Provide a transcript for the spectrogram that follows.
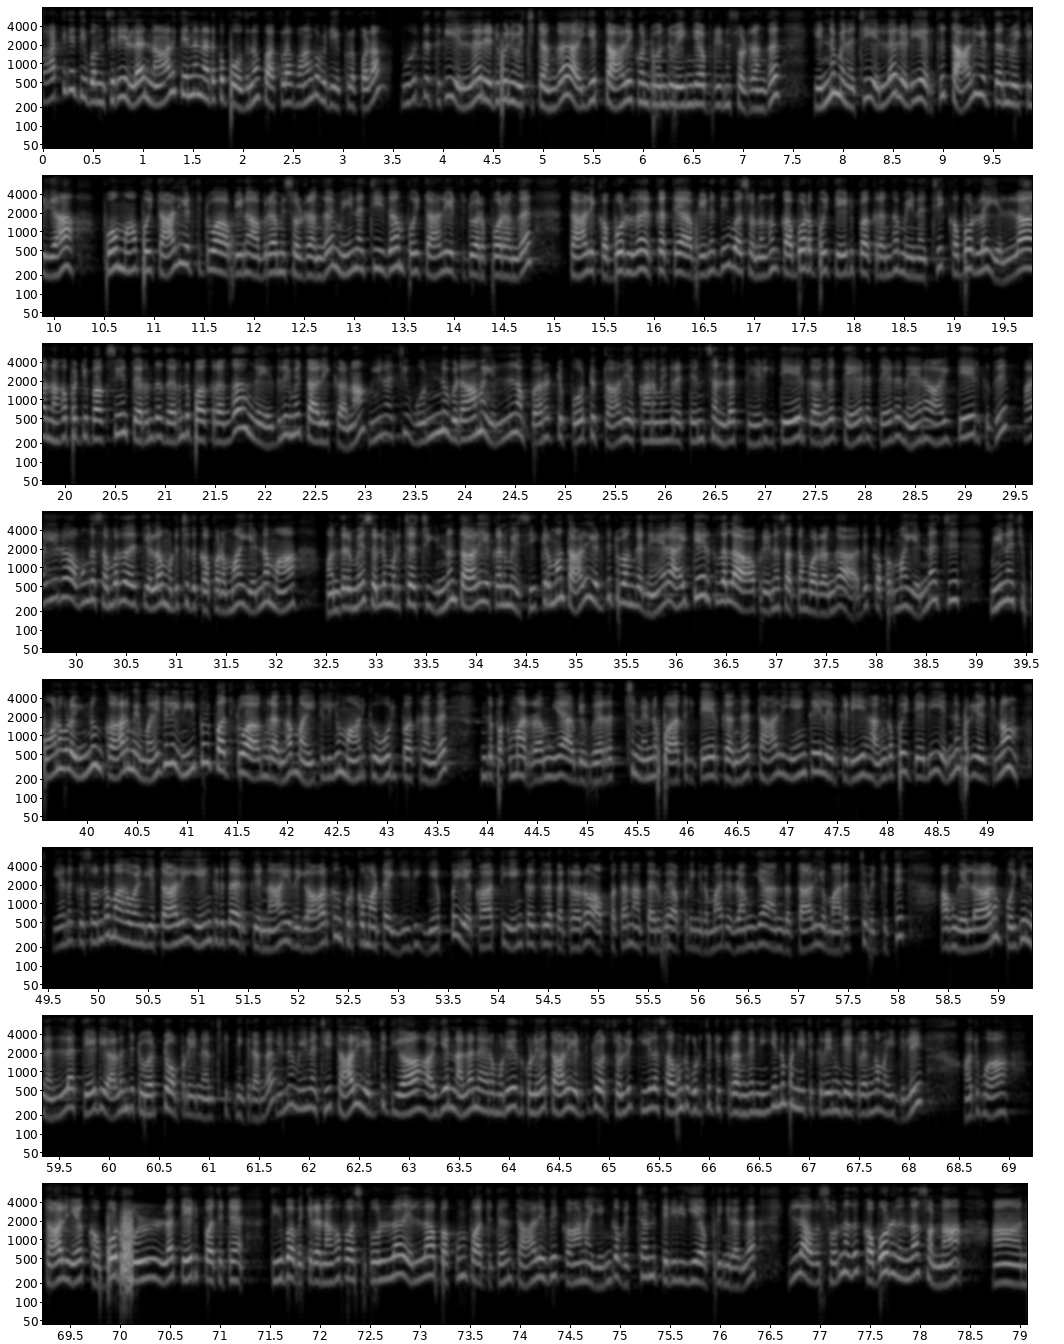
கார்த்திகை தீபம் சரியில்லை நாளைக்கு என்ன நடக்க போகுதுன்னு பார்க்கலாம். வாங்க வீடியோக்குள்ள போகலாம் முகூர்த்தத்துக்கு எல்லாம் ரெடி பண்ணி வச்சுட்டாங்க. ஐயர் தாலி கொண்டு வந்து வைங்க அப்படின்னு சொல்கிறாங்க என்ன மீனாட்சி எல்லாம் ரெடியாக இருக்குது தாலி எடுத்தாந்து வைக்கலையா? போமா போய் தாலி எடுத்துகிட்டு வா அப்படின்னு அபிராமி சொல்கிறாங்க மீனாட்சி தான் போய் தாலி எடுத்துகிட்டு வர போகிறாங்க தாலி கபோர்டில் தான் இருக்கத்தே அப்படின்னு தீபா சொன்னதும் கபோர்டை போய் தேடி பார்க்குறாங்க மீனாட்சி. கபோர்டில் எல்லா நகைப்பட்டி பாக்ஸையும் திறந்து திறந்து பார்க்குறாங்க. அங்கே எதுலேயுமே தாலி காணா. மீனாட்சி ஒன்று விடாமல் எல்லாம் பரட்டி போட்டு தாலியை காணுமேங்கிற டென்ஷனில் தேடிக்கிட்டே இருக்காங்க. தேட தேட நேரம் ஆகிட்டே இருக்குது. ஐயர் அவங்க சம்பிரதாயத்தை எல்லாம் முடிச்சதுக்கு அப்புறமா என்னம்மா மந்திரமே சொல்லி முடிச்சாச்சு. இன்னும் தாலியை எக்கணுமே சீக்கிரமா தாலி எடுத்துட்டு வாங்க. நேரம் ஆயிட்டே இருக்குதல்ல அப்படின்னு சத்தம் போடுறாங்க. அதுக்கப்புறமா என்னாச்சு? மீனாட்சி போனவளோ இன்னும் காரமே மைதிலி நீ போய் பார்த்துட்டு வாங்குறாங்க மைதிலியும் மாடிக்கு ஓடி பார்க்குறாங்க. இந்த பக்கமா ரம்யா அப்படி விரைச்சு நின்று பார்த்துக்கிட்டே இருக்காங்க. தாலி என் கையில் இருக்குடி. அங்கே போய் தேடி என்ன பிரயோஜனம்? எனக்கு சொந்தமாக வேண்டிய தாலி என்கிட்ட தான் இருக்கு. நான் இதை யாருக்கும் கொடுக்க மாட்டேன். இது எப்போ என் கார்த்தி என் கழுத்தில் கட்டுறாரோ அப்போ தான் நான் தருவேன் அப்படிங்கிற மாதிரி ரம்யா அந்த தாலியை மறைச்சு வச்சுட்டு அவங்க எல்லாரும் போய் நல்லா தேடி அலைஞ்சிட்டு வரட்டும் அப்படின்னு நினச்சிக்கிட்டு நிற்கிறாங்க என்ன மீனாட்சி தாலி எடுத்துட்டியா? ஐயன் நல்ல நேரம் முடியாதுக்குள்ளேயே தாலி எடுத்துட்டு வர சொல்லி கீழே சவுண்டு கொடுத்துட்டு இருக்கிறாங்க நீ என்ன பண்ணிட்டு இருக்கிறேன்னு கேட்குறாங்க மைதிலி. அதுவா தாலியை கபோர்டு ஃபுல்லாக தேடி பார்த்துட்டேன். தீபா வைக்கிற நகைப்பாஸ் ஃபுல்லாக எல்லா பக்கமும் பார்த்துட்டேன். தாலியவே காணா எங்கே வச்சான்னு தெரியலையே அப்படிங்கிறாங்க. இல்லை அவள் சொன்னது கபோர்ட்லேருந்து தான் சொன்னான்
